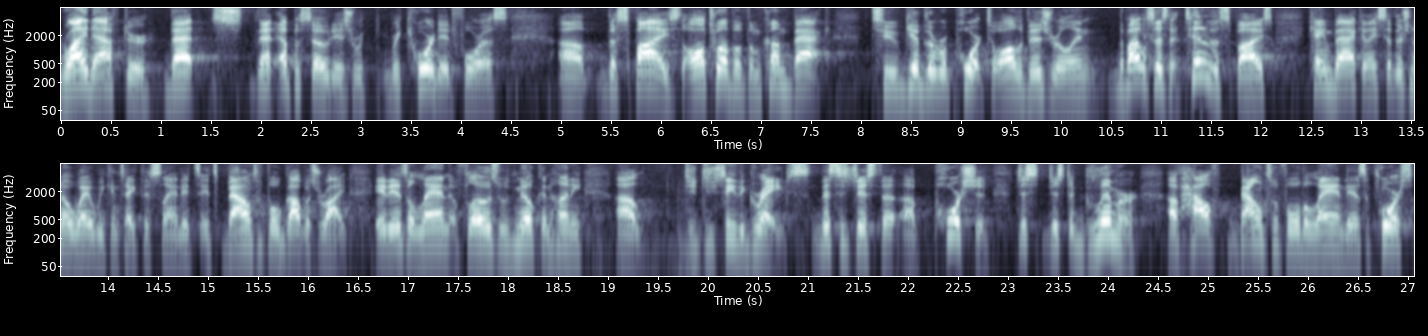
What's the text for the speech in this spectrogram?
right after that, that episode is re- recorded for us, uh, the spies, all 12 of them, come back to give the report to all of Israel. And the Bible says that 10 of the spies came back and they said, There's no way we can take this land. It's, it's bountiful. God was right. It is a land that flows with milk and honey. Uh, did you see the grapes? This is just a, a, portion, just, just a glimmer of how bountiful the land is. Of course,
